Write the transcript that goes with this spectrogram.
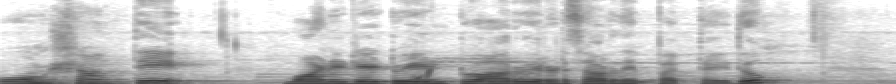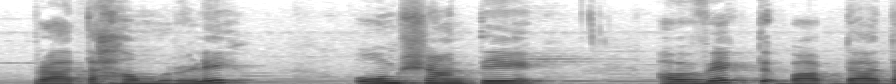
ಓಂ ಶಾಂತಿ, ವಾಣಿ ಡೇಟು ಎಂಟು ಆರು ಎರಡು ಸಾವಿರದ ಇಪ್ಪತ್ತೈದು. ಪ್ರಾತಃ ಮುರಳಿ. ಓಂ ಶಾಂತಿ, ಅವ್ಯಕ್ತ್ ಬಾಬ್ದಾದ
